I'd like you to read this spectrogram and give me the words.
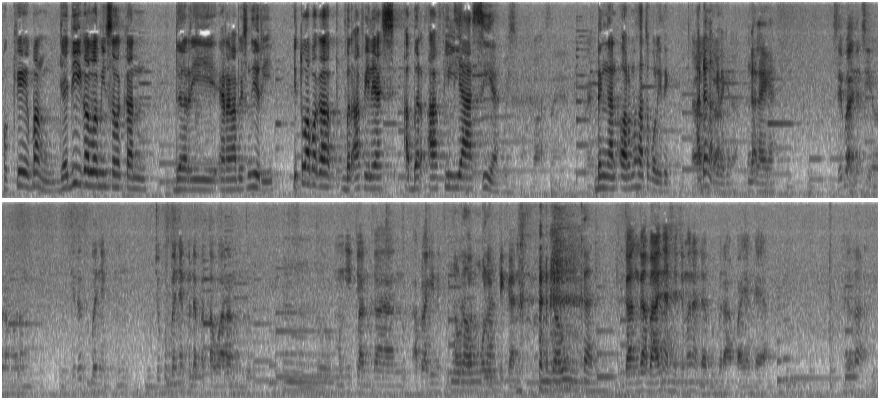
Oke bang, jadi kalau misalkan dari RMAB sendiri itu apakah berafiliasi berafiliasi ya dengan ormas atau politik? Oh, Ada nggak kira-kira? enggak. Enggak lah ya. sih banyak sih orang-orang kita tuh banyak cukup banyak mendapat tawaran untuk Hmm, untuk mengiklankan apalagi nih tahun politik kan menggaungkan. nggak nggak banyak sih cuman ada beberapa yang kayak "Yalah, Iya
